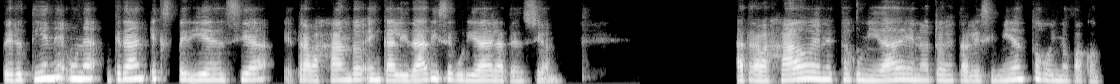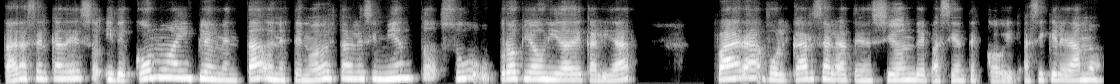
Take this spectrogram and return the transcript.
pero tiene una gran experiencia eh, trabajando en calidad y seguridad de la atención ha trabajado en estas unidades en otros establecimientos, hoy nos va a contar acerca de eso y de cómo ha implementado en este nuevo establecimiento su propia unidad de calidad para volcarse a la atención de pacientes COVID. Así que le damos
